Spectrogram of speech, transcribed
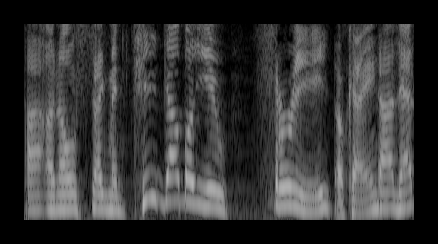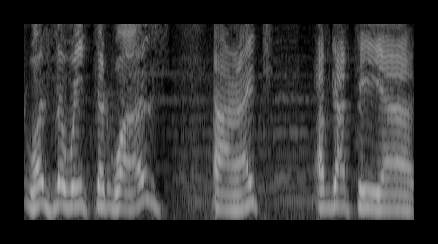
uh, an old segment, TW3. Okay. Uh, that was the week that was. All right. I've got the. Uh,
